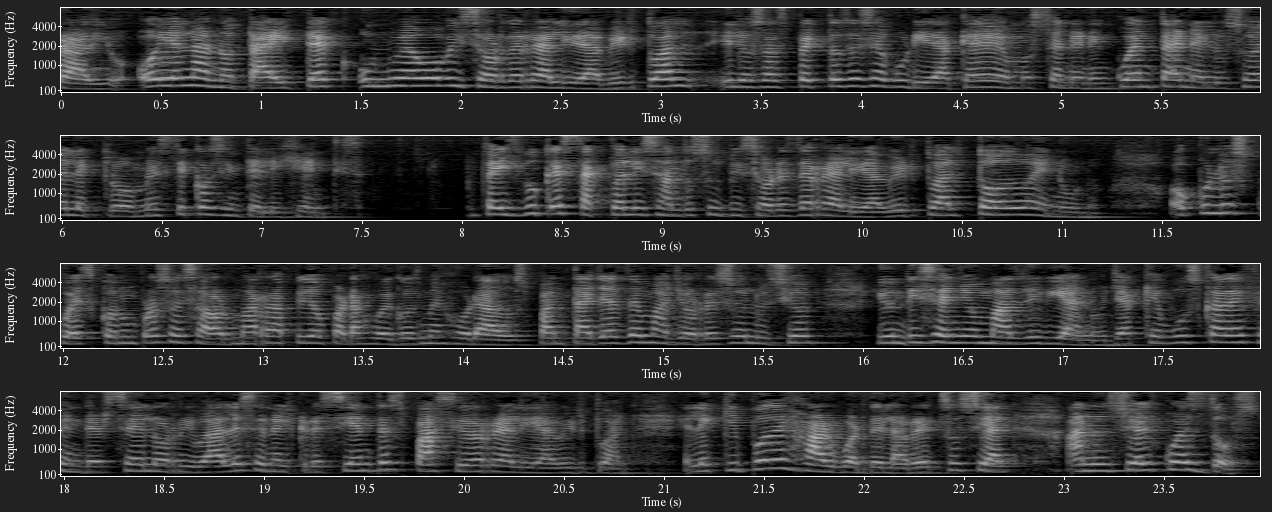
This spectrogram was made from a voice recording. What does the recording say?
Radio. Hoy en la nota iTech, un nuevo visor de realidad virtual y los aspectos de seguridad que debemos tener en cuenta en el uso de electrodomésticos inteligentes. Facebook está actualizando sus visores de realidad virtual todo en uno. Oculus Quest con un procesador más rápido para juegos mejorados, pantallas de mayor resolución y un diseño más liviano, ya que busca defenderse de los rivales en el creciente espacio de realidad virtual. El equipo de hardware de la red social anunció el Quest 2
